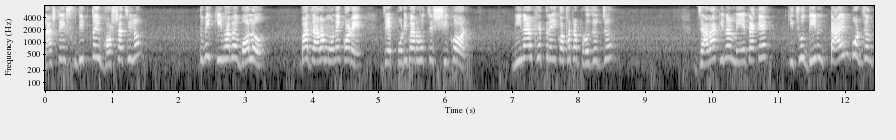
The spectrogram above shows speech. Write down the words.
লাস্টে এই সুদীপ্তই ভরসা ছিল। তুমি কীভাবে বলো? বা যারা মনে করে যে পরিবার হচ্ছে শিকড়, মিনার ক্ষেত্রে এই কথাটা প্রযোজ্য? যারা কিনা মেয়েটাকে কিছু দিন টাইম পর্যন্ত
